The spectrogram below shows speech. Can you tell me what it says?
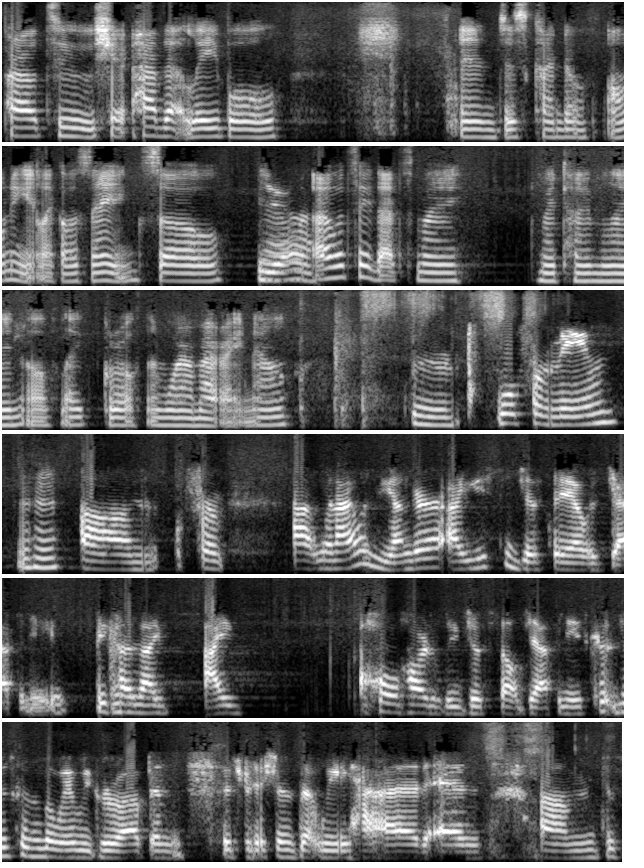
proud to share, have that label and just kind of owning it, like I was saying. So yeah, yeah. I would say that's my my timeline of like growth and where I'm at right now. Mm. Well, for me, mm-hmm. um, for uh, when I was younger, I used to just say I was Japanese because mm-hmm. I I wholeheartedly just felt Japanese just because of the way we grew up and the traditions that we had and um, just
